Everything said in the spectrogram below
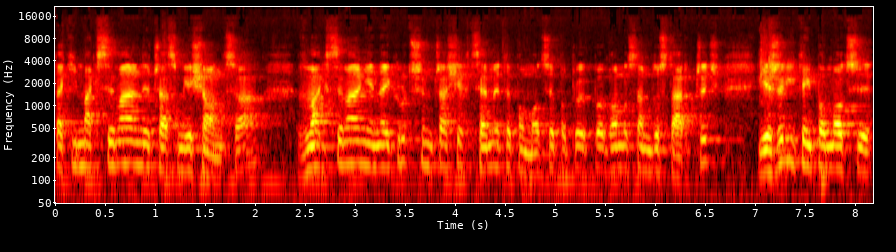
taki maksymalny czas miesiąca. W maksymalnie najkrótszym czasie chcemy tę pomoc, po, po, pomoc nam dostarczyć. Jeżeli tej pomocy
